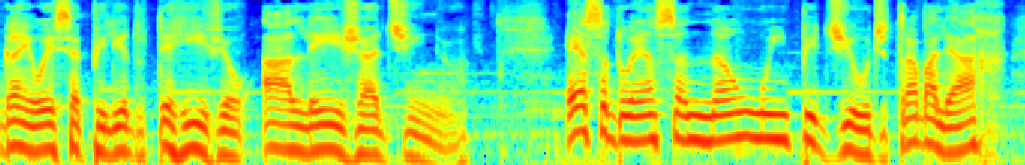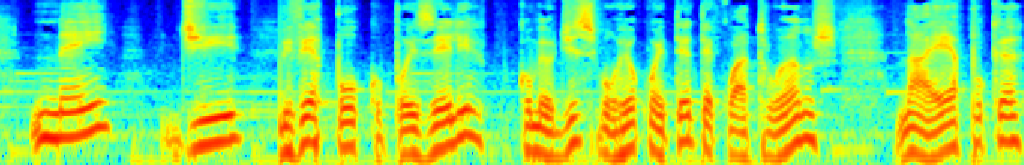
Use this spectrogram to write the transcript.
ganhou esse apelido terrível, Aleijadinho. Essa doença não o impediu de trabalhar nem de viver pouco, pois ele, como eu disse, morreu com 84 anos. Na época,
